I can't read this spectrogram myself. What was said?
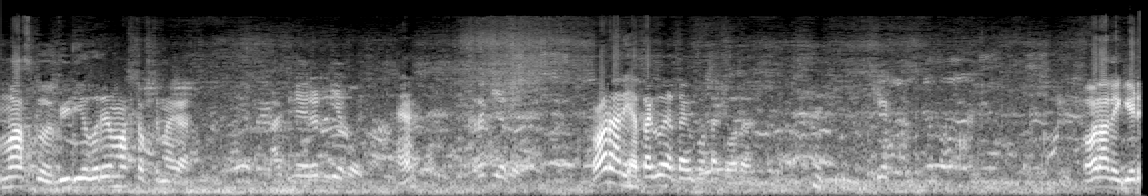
মাছ কই ভিডিও করে মাছ টপকে না গা আজকে এর কি কই হ্যাঁ? এর কি কই কর আর হেতা গো হেতা কথা কর আর কর আর গেড়ে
